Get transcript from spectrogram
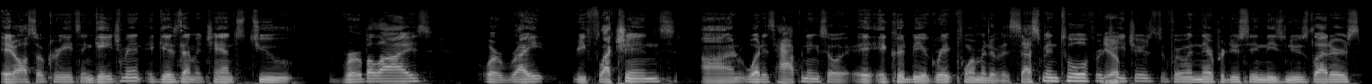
it also creates engagement. It gives them a chance to verbalize or write reflections on what is happening. So it, it could be a great formative assessment tool for Yep. teachers for when they're producing these newsletters.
